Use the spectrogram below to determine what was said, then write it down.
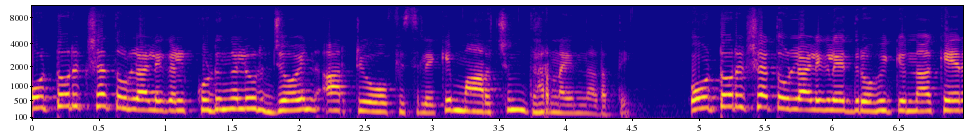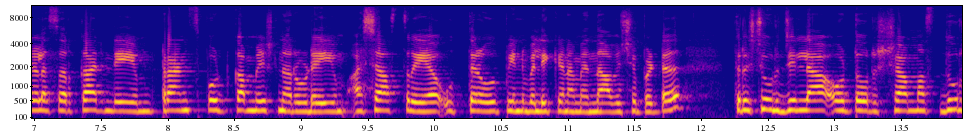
ഓട്ടോറിക്ഷ തൊഴിലാളികൾ കൊടുങ്ങല്ലൂർ ജോയിന്റ് ആർ ടി ഓഫീസിലേക്ക് മാർച്ചും ധർണയും നടത്തി. ഓട്ടോറിക്ഷ തൊഴിലാളികളെ ദ്രോഹിക്കുന്ന കേരള സർക്കാരിന്റെയും ട്രാൻസ്പോർട്ട് കമ്മീഷണറുടെയും അശാസ്ത്രീയ ഉത്തരവ് പിൻവലിക്കണമെന്നാവശ്യപ്പെട്ട് തൃശൂർ ജില്ലാ ഓട്ടോറിക്ഷ മസ്ദൂർ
